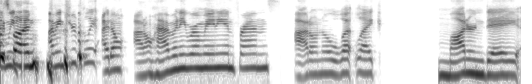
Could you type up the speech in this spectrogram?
show's mean- fun. I mean, truthfully, I don't I don't have any Romanian friends. I don't know what like modern day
